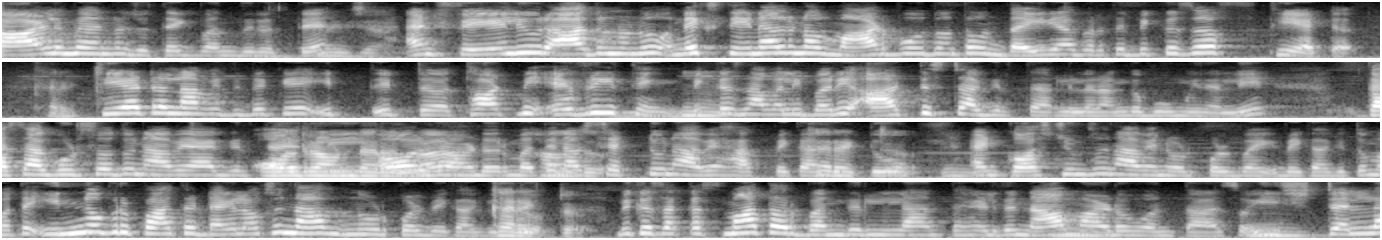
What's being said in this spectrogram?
ತಾಳ್ಮೆ ಅನ್ನೋ ಜೊತೆಗೆ ಬಂದಿರುತ್ತೆ. ಆ್ಯಂಡ್ ಅಂಡ್ ಫೇಲ್ಯೂರ್ ಆದ್ರೂ ನೆಕ್ಸ್ಟ್ ಏನಾದರೂ ನಾವು ಮಾಡ್ಬೋದು ಅಂತ ಒಂದು ಧೈರ್ಯ ಬರುತ್ತೆ ಬಿಕಾಸ್ ಆಫ್ ಥಿಯೇಟರ್ ಥಿಯೇಟರ್ ನಾವ್ ಇದ್ದಿದ್ದಕ್ಕೆ it it taught me everything. Because ನಾವಲ್ಲಿ ಬರೀ ಆರ್ಟಿಸ್ಟ್ ಆಗಿರ್ತಾ ಇರ್ಲಿಲ್ಲ ರಂಗಭೂಮಿನಲ್ಲಿ. ಕಸ ಗುಡ್ಸೋದು ನಾವೇ ಆಗಿರ್ತೀವಿ ಆಲ್ ರೌಂಡರ್ ಮತ್ತೆ ನಾವು. ಸೆಟ್ಟು ನಾವೇ ಹಾಕ್ಬೇಕಾಗಿತ್ತು. ಅಂಡ್ ಕಾಸ್ಟ್ಯೂಮ್ಸ್ ನಾವೇ ನೋಡ್ಕೊಳ್ಬೇಕಾಗಿತ್ತು ಮತ್ತೆ ಇನ್ನೊಬ್ರ ಪಾತ್ರ ಡೈಲಾಗ್ಸ್ ನಾವ್ ನೋಡ್ಕೊಳ್ಬೇಕಾಗಿತ್ತು. ಬಿಕಾಸ್ ಅಕಸ್ಮಾತ್ ಅವ್ರು ಬಂದಿರ್ಲಿಲ್ಲ ಅಂತ ಹೇಳಿದ್ರೆ ನಾವ್. ಮಾಡುವಂತ. ಸೊ. ಇಷ್ಟೆಲ್ಲ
